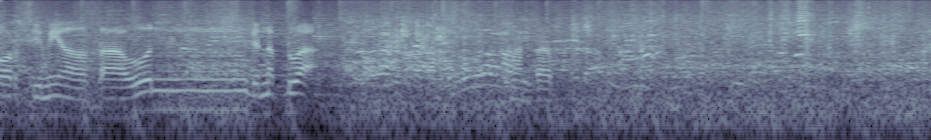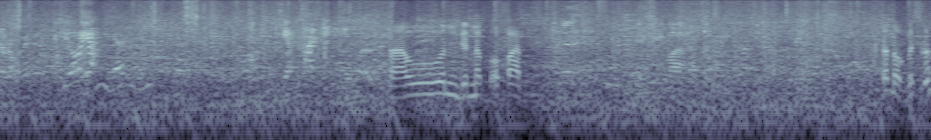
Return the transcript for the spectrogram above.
Orsinil tahun genep 2 mantap tahun genep opat kita doges bro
